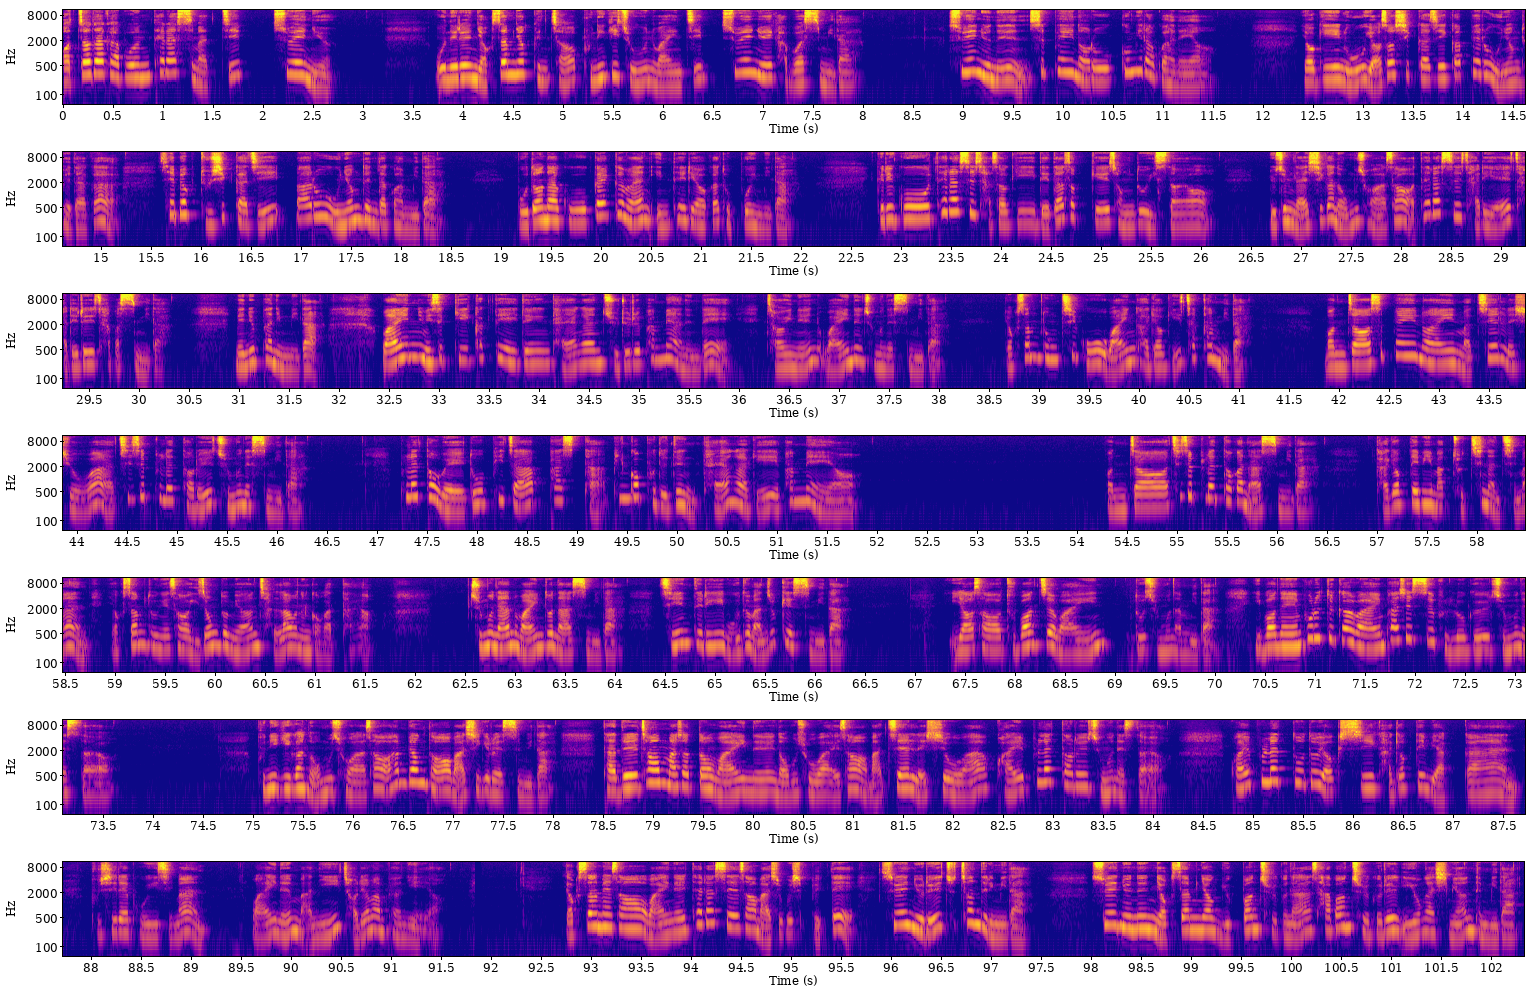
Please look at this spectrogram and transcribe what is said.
어쩌다 가본 테라스 맛집 수에뉴. 오늘은 역삼역 근처 분위기 좋은 와인집 수에뉴에 가보았습니다. 수에뉴는 스페인어로 꿈이라고 하네요. 여긴 오후 6시까지 카페로 운영되다가 새벽 2시까지 바로 운영된다고 합니다. 모던하고 깔끔한 인테리어가 돋보입니다. 그리고 테라스 좌석이 4, 5개 정도 있어요. 요즘 날씨가 너무 좋아서 테라스 자리에 자리를 잡았습니다. 메뉴판입니다. 와인, 위스키, 칵테일 등 다양한 주류를 판매하는데 저희는 와인을 주문했습니다. 역삼동 치고 와인 가격이 착합니다. 먼저 스페인 와인 마치엘레시오와 치즈 플래터를 주문했습니다. 플래터 외에도 피자, 파스타, 핑거푸드 등 다양하게 판매해요. 먼저 치즈 플래터가 나왔습니다. 가격 대비 막 좋진 않지만 역삼동에서 이 정도면 잘 나오는 것 같아요. 주문한 와인도 나왔습니다. 지인들이 모두 만족했습니다. 이어서 두 번째 와인도 주문합니다. 이번엔 포르투갈 와인 파시스 블록을 주문했어요. 분위기가 너무 좋아서 한 병 더 마시기로 했습니다. 다들 처음 마셨던 와인을 너무 좋아해서 마치엘 레시오와 과일 플래터를 주문했어요. 과일 플래터도 역시 가격 대비 약간 부실해 보이지만 와인은 많이 저렴한 편이에요. 역삼에서 와인을 테라스에서 마시고 싶을 때 수에뉴를 추천드립니다. 수에뉴는 역삼역 6번 출구나 4번 출구를 이용하시면 됩니다.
